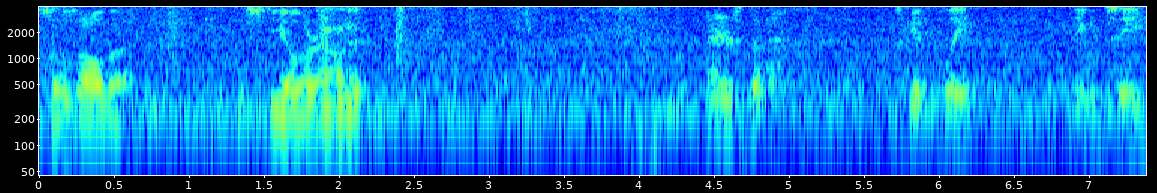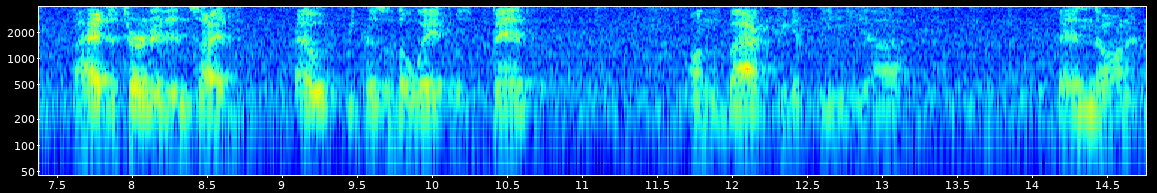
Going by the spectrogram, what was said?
So is all the, the steel around it. There's the skid plate. You can see I had to turn it inside out because of the way it was bent on the back to get the uh, the bend on it.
